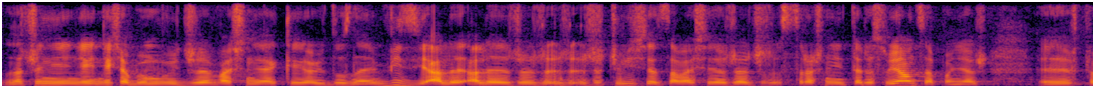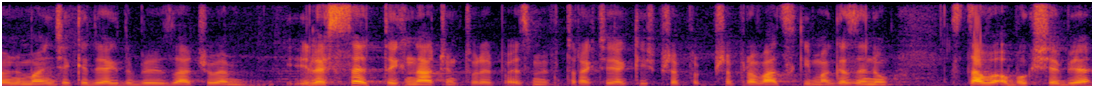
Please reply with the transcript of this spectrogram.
znaczy nie, nie, nie chciałbym mówić, że właśnie jakiegoś doznałem wizji, ale, ale że, że, rzeczywiście stała się rzecz strasznie interesująca, ponieważ y, w pewnym momencie, kiedy jak gdyby zobaczyłem ileś set tych naczyń, które powiedzmy w trakcie jakiejś przep- przeprowadzki magazynu stały obok siebie,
